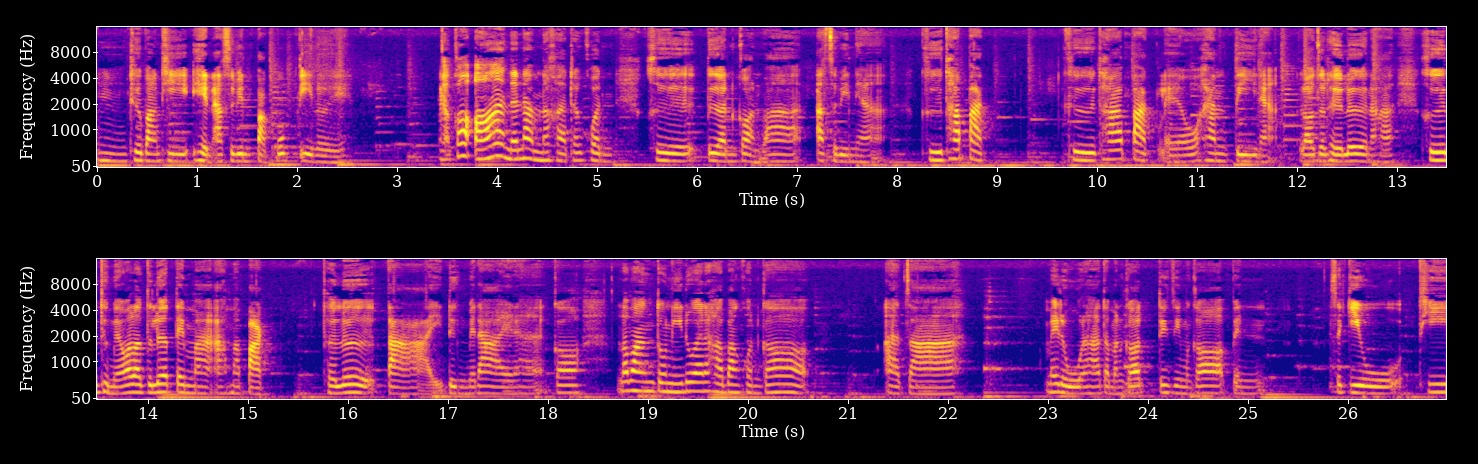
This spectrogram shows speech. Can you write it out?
อืมคือบางทีเห็นอัศวินปักปุ๊บตีเลย แล้วก็อ๋อแนะนำนะคะทุกคนคือเตือนก่อนว่าอัศวินเนี่ยคือถ้าปักคือถ้าปักแล้วฮันตีเนี่ยเราจะเทเลอร์นะคะ คือถึงแม้ว่าเราจะเลือดเต็มมาอะมาปักเทเลอร์ตายดึงไม่ได้นะคะก็ระวังตรงนี้ด้วยนะคะ บางคนก็อาจจะไม่รู้นะคะ แต่มันก็จริง ๆ มันก็เป็นสกิลที่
